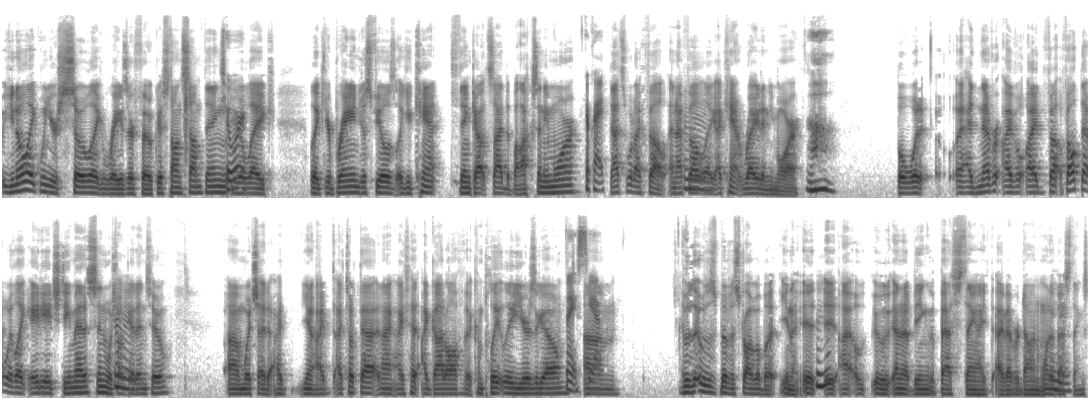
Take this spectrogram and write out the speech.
you know like when you're so like razor focused on something Sure. you're like like your brain just feels like you can't think outside the box anymore Okay. that's what i felt and i felt Mhm. like i can't write anymore but what i'd never i've i'd felt, felt that with like adhd medicine which i'll Mhm. get into um which i, I you know I, I took that and I, I i got off of it completely years ago Nice, yeah. um it was it was a bit of a struggle, but you know it Mhm. it, I, it ended up being the best thing I, I've ever done. One of the Mhm. best things.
